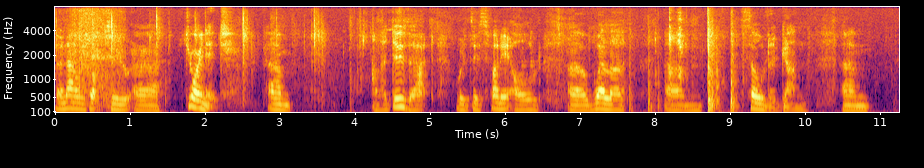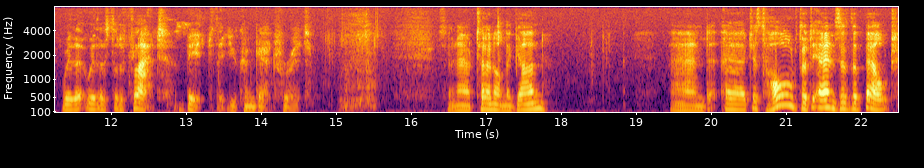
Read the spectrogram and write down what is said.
So now we've got to uh, join it. Um, and I do that with this funny old uh, Weller um, solder gun um, with, a, with a sort of flat bit that you can get for it. So now turn on the gun and uh, just hold the ends of the belt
